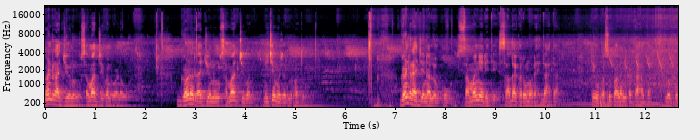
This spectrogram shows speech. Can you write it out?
ગણરાજ્યોનું સમાજ જીવન વર્ણવો. ગણરાજ્યોનું સમાજ જીવન નીચે મુજબનું હતું. ગણરાજ્યના લોકો સામાન્ય રીતે સાદા ઘરોમાં રહેતા હતા. તેઓ પશુપાલન કરતા હતા. લોકો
